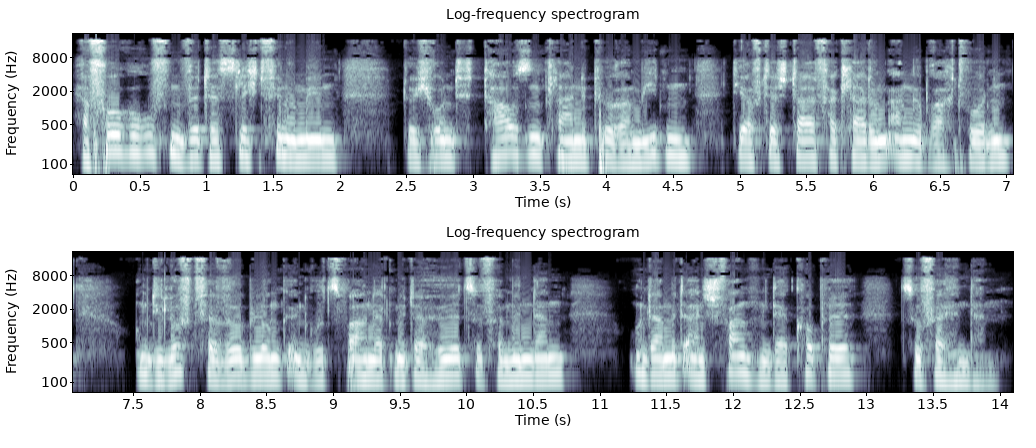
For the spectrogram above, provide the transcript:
Hervorgerufen wird das Lichtphänomen durch rund tausend kleine Pyramiden, die auf der Stahlverkleidung angebracht wurden, um die Luftverwirbelung in gut 200 Meter Höhe zu vermindern und damit ein Schwanken der Kuppel zu verhindern.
